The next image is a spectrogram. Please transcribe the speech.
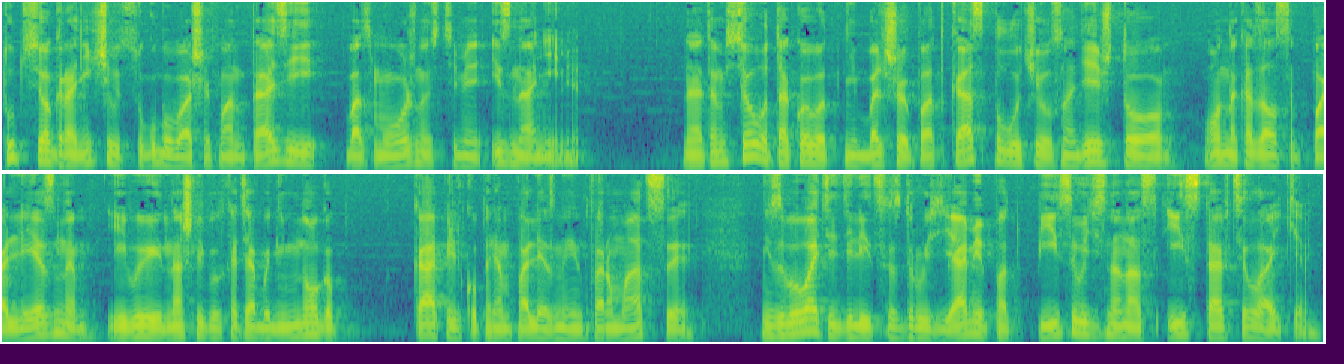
Тут все ограничивает сугубо вашей фантазией, возможностями и знаниями. На этом все. Вот такой вот небольшой подкаст получился. Надеюсь, что он оказался полезным, и вы нашли тут хотя бы немного, капельку прям полезной информации. Не забывайте делиться с друзьями, подписывайтесь на нас и ставьте лайки.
